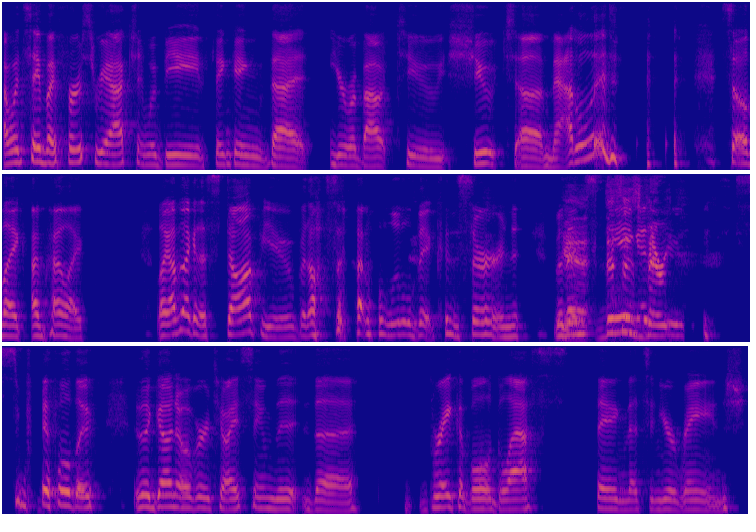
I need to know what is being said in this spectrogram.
I would say my first reaction would be thinking that you're about to shoot uh, Madeline. so like I'm kind of like like I'm not going to stop you, but also I'm a little bit concerned. But Yeah, then this is very- swivel the the gun over to I assume the the breakable glass thing that's in your range.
